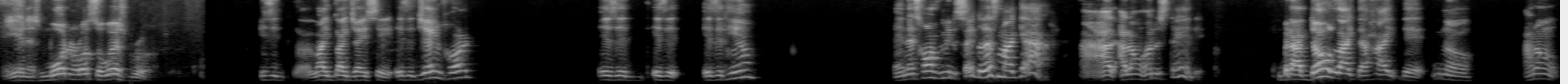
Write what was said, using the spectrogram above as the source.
Yeah, and it's more than Russell Westbrook. Is it uh, like like Jay said? Is it James Harden? Is it is it is it him? And that's hard for me to say because that's my guy. I, I don't understand it, but I don't like the hype that you know. I don't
